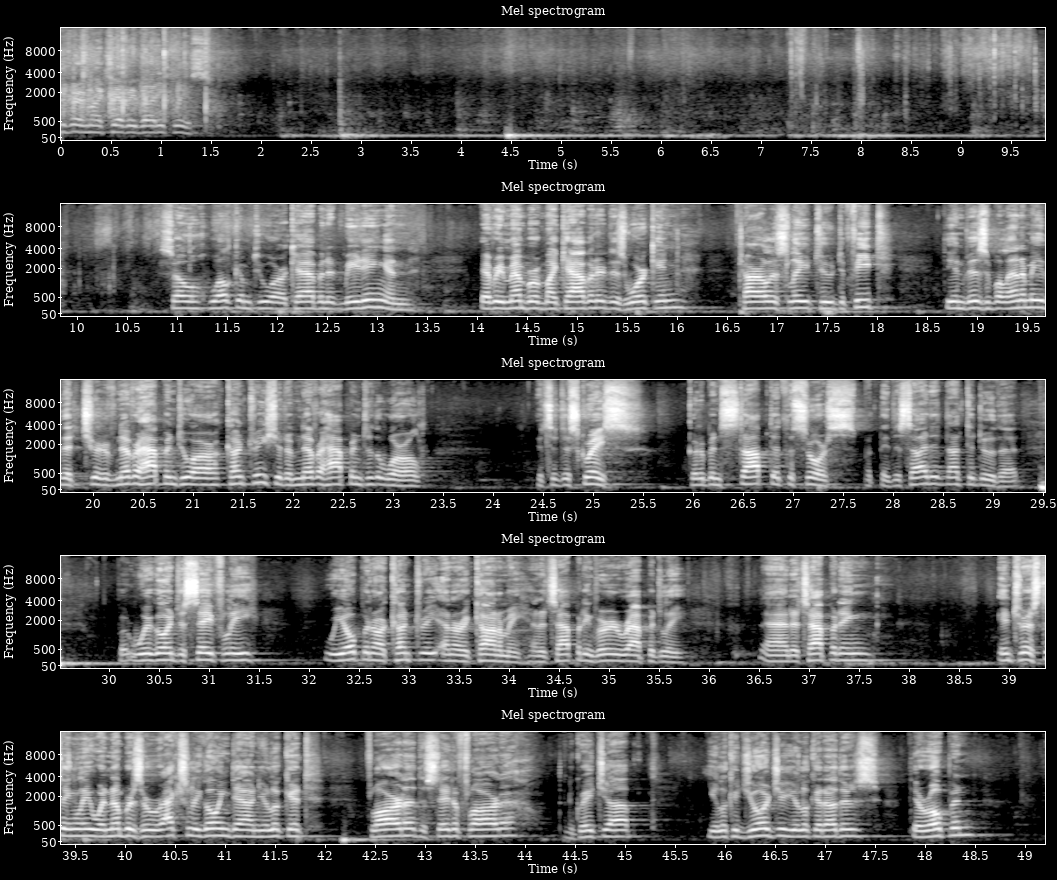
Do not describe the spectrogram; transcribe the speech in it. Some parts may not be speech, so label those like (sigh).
you very much, everybody. Please. So, welcome to our cabinet meeting, and every member of my cabinet is working tirelessly to defeat the invisible enemy that should have never happened to our country, should have never happened to the world. It's a disgrace. Could have been stopped at the source, but they decided not to do that. But we're going to safely reopen our country and our economy, and it's happening very rapidly. And it's happening Interestingly, when numbers are actually going down, you look at Florida, the state of Florida, did a great job. You look at Georgia, you look at others, they're open,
